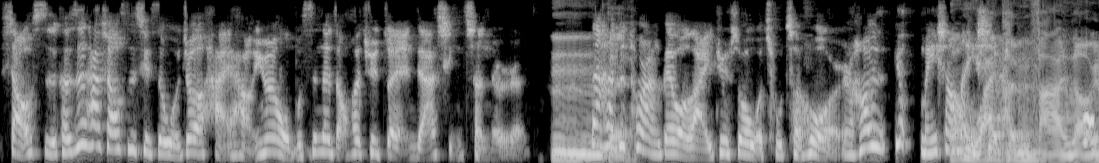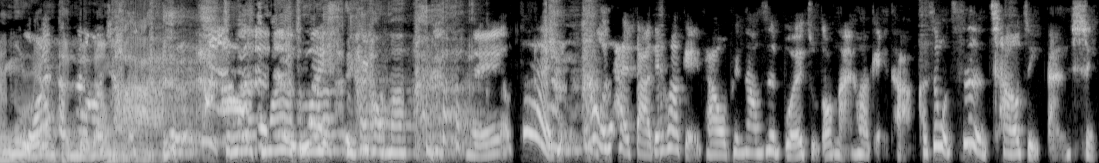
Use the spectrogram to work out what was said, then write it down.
消失，可是他消失其实我就还好，因为我不是那种会去追人家行程的人。嗯，但他就突然给我来一句说我出车祸了，然后又没然消没息后母爱，喷发，你知道，跟母乳一样喷的，这样啪，怎么了？怎么了？怎么了？你还好吗？没有对。然后我就还打电话给他，我平常是不会主动打电话给他，可是我是超级担心。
